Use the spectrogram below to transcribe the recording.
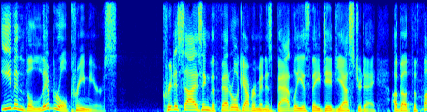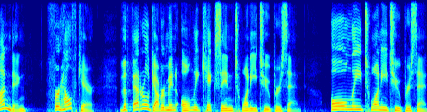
even the liberal premiers criticizing the federal government as badly as they did yesterday about the funding for healthcare the federal government only kicks in 22%. Only 22%.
